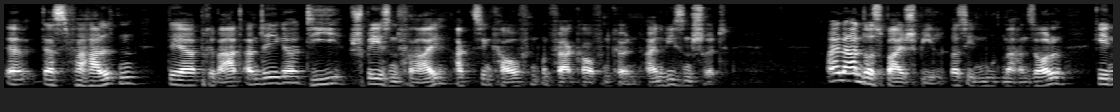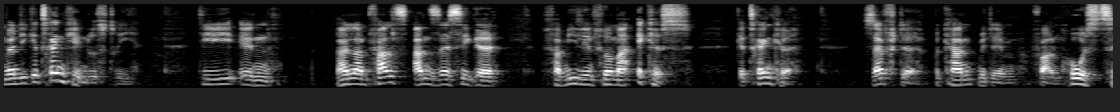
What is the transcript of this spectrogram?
äh, das Verhalten der Privatanleger, die spesenfrei Aktien kaufen und verkaufen können. Ein Riesenschritt. Ein anderes Beispiel, was Ihnen Mut machen soll, gehen wir in die Getränkeindustrie. Die in Rheinland-Pfalz ansässige Familienfirma Eckes, Getränke, Säfte, bekannt mit dem vor allem Hohes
